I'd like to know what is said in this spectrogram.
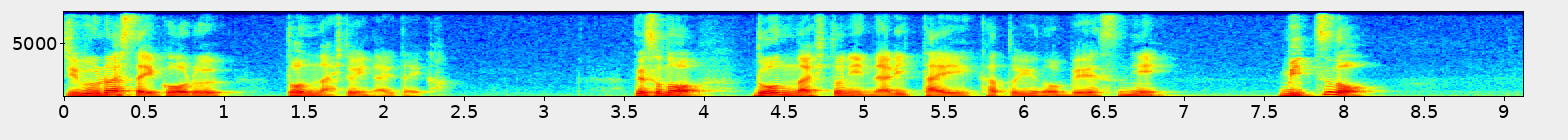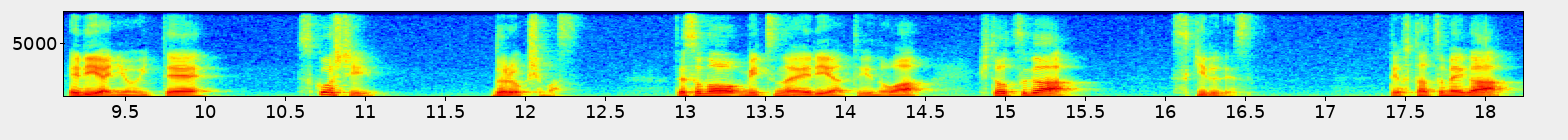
自分らしさイコールどんな人になりたいか。で、そのどんな人になりたいかというのをベースに3つのエリアにおいて少し努力します。で、その3つのエリアというのは1つがスキルです。で、二つ目が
